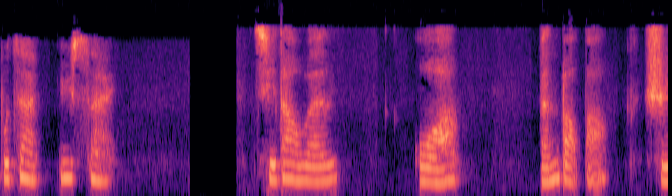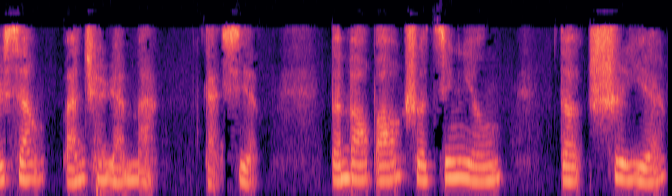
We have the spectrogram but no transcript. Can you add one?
不再淤塞。祈祷文：我本宝宝实相完全圆满，感谢本宝宝所经营的事业，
